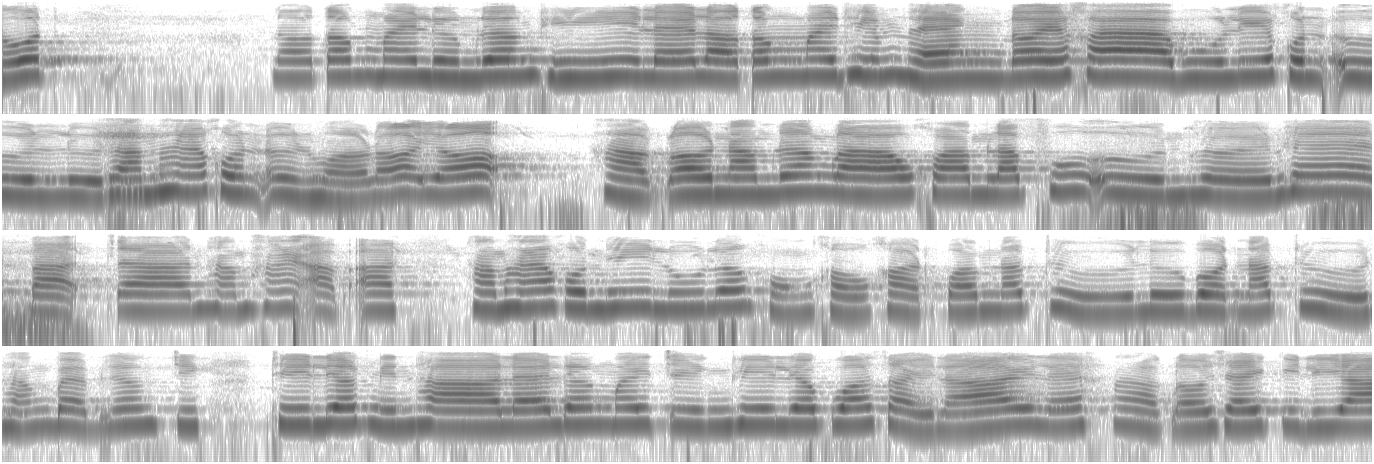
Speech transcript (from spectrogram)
นุษย์ เราต้องไม่ลืมเรื่องนี้และเราต้องไม่ทิมแทงด้อยค่าบูลลี่คนอื่น หรือทำให้คนอื่นหัวเราะเยาะ หากเรานำเรื่องราวความลับผู้อื่น เผยแพร่ประจานทำให้อับอายทำให้คนที่รู้เรื่องของเขาขาดความนับถือ หรือบทนับถือทั้งแบบเรื่องจริง ที่เรียกนินทาและเรื่องไม่จริงที่เรียกว่าใส่ร้าย และหากเราใช้กิริยา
